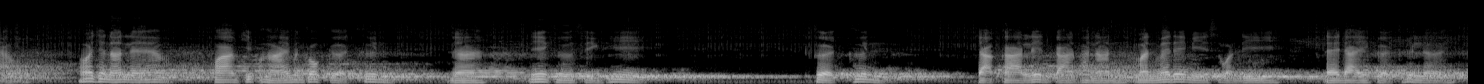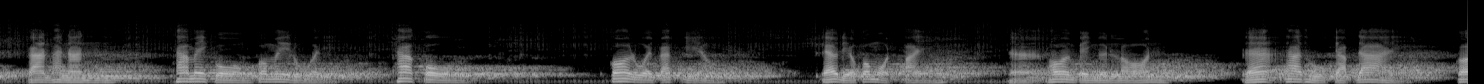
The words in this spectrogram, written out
เรา เพราะฉะนั้นแล้วความชิบหายมันก็เกิดขึ้นนะนี่คือสิ่งที่เกิดขึ้น จากการเล่นการพนันมันไม่ได้มีส่วนดีใด ๆ เกิดขึ้นเลย การพนันถ้าไม่โกงก็ไม่รวย ถ้าโกง ก็รวยแป๊บเดียว แล้วเดี๋ยวก็หมดไปนะเพราะมันเป็นเงินร้อน และถ้าถูกจับได้ ก็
